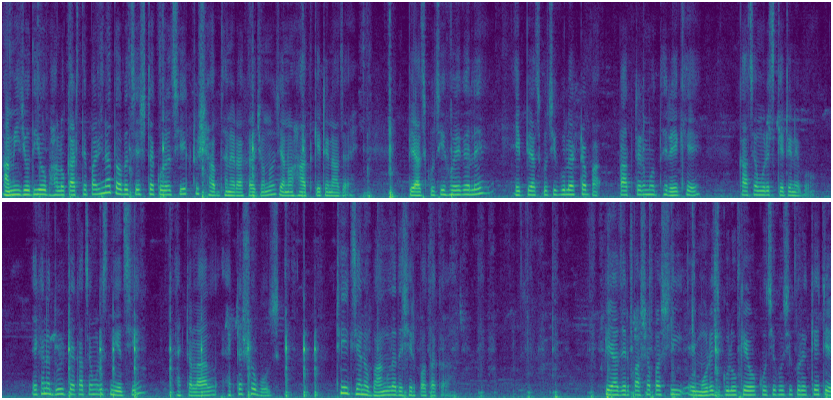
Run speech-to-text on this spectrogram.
আমি যদিও ভালো কাটতে পারি না, তবে চেষ্টা করেছি একটু সাবধানে রাখার জন্য যেন হাত কেটে না যায়। পেঁয়াজ কুচি হয়ে গেলে এই পেঁয়াজ কুচিগুলো একটা পাত্রের মধ্যে রেখে কাঁচামরিচ কেটে নেব। এখানে দুইটা কাঁচামরিচ নিয়েছি, একটা লাল, একটা সবুজ। ঠিক যেন বাংলাদেশের পতাকা। পেঁয়াজের পাশাপাশি এই মরিচগুলোকেও কুচি কুচি করে কেটে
